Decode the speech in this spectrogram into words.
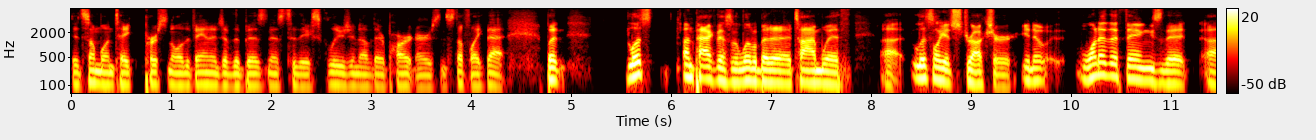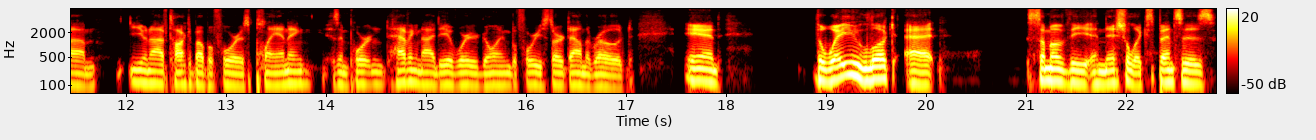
Did someone take personal advantage of the business to the exclusion of their partners and stuff like that? But let's unpack this a little bit at a time with uh, let's look at structure you know one of the things that um, you and i have talked about before is planning is important having an idea of where you're going before you start down the road and the way you look at some of the initial expenses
